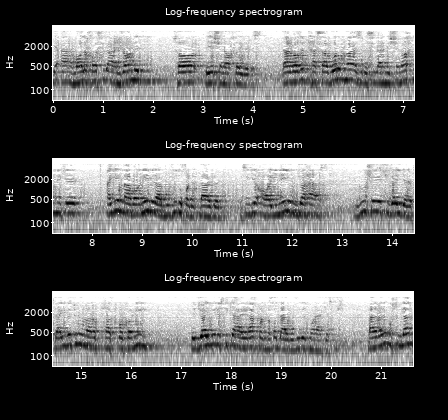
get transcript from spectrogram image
یه اعمال خاصی رو انجام بدی تا به یه شناختایی برسی. در واقع تصور اونها از رسیدن به شناخت اینه که اگه موانعی رو در وجود خودت برداری مثل اینکه آینه ای اونجا هست روش یه چیزایی گرفته اگه بتونی اونا رو پاک بکنی به جایی می‌رسی که حقیقت خود به خود در وجودت منعکس میشه. بنابراین اصولا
